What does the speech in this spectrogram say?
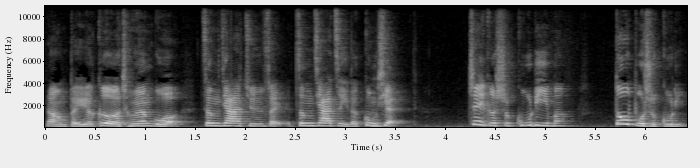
让北约各个成员国增加军费、增加自己的贡献，这个是孤立吗？都不是孤立。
